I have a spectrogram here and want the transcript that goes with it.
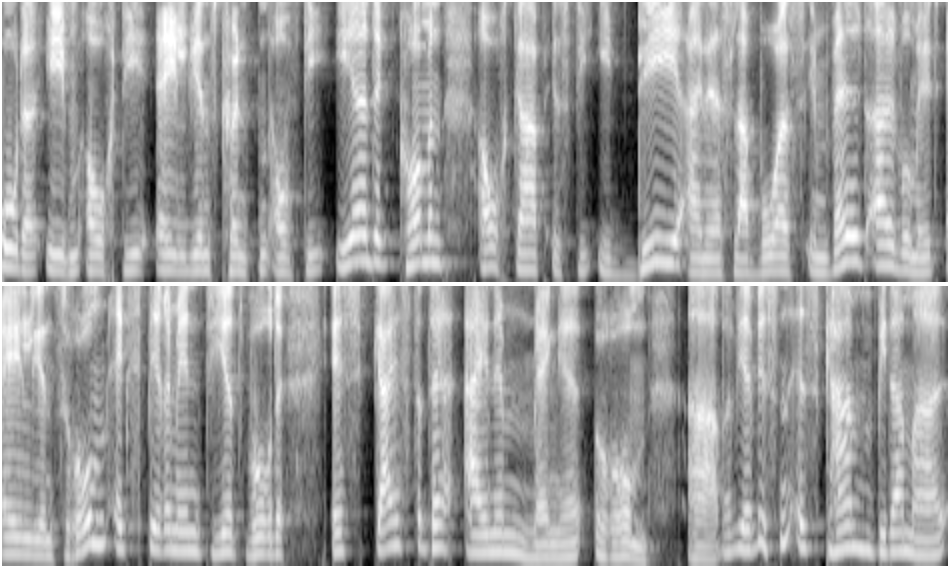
oder eben auch die Aliens könnten auf die Erde kommen. Auch gab es die Idee eines Labors im Weltall, wo mit Aliens rumexperimentiert wurde. Es geisterte eine Menge rum. Aber wir wissen, es kam wieder mal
